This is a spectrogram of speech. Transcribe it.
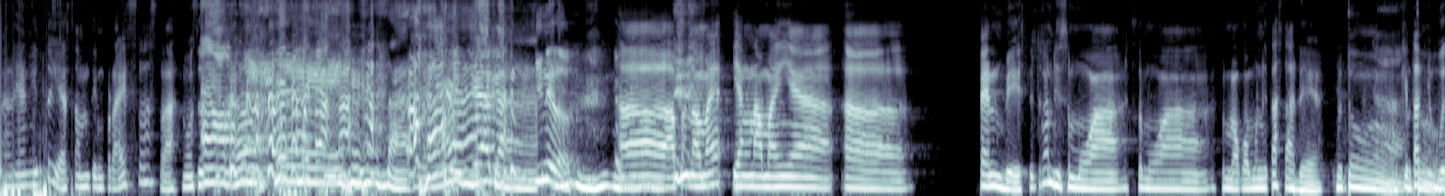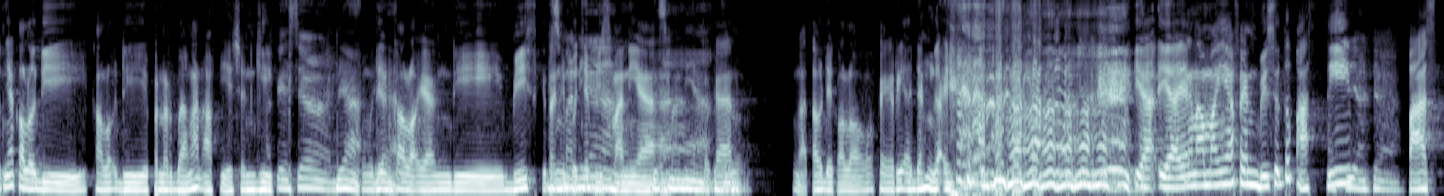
Kalian itu ya something priceless lah, maksudnya. Bisa. ya kan gini loh eh, apa namanya yang namanya eh, fanbase itu kan di semua semua semua komunitas ada ya Betul. kita betul. nyebutnya kalau di kalau di penerbangan aviation geek Fashion. ya, kemudian ya. kalau yang di bis kita nyebutnya Bismania. bismania Bismania, gitu kan betul. nggak tahu deh kalau Ferry ada nggak ya ya ya yang namanya fanbase itu pasti ada. pasti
